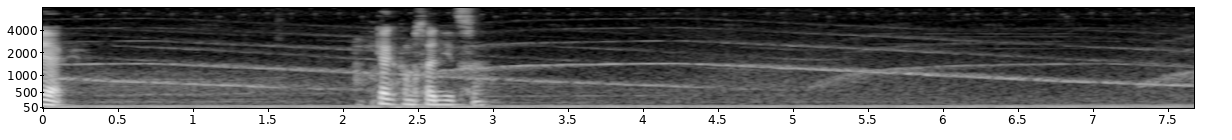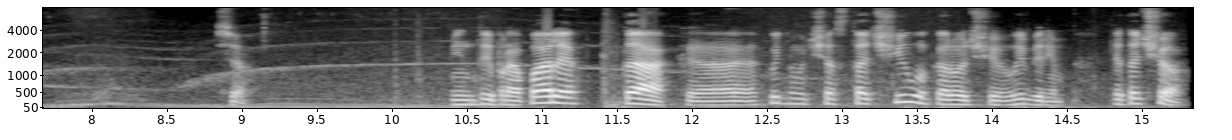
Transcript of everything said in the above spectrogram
Так. Как там садиться? Все. Менты пропали. Так, э, какую-нибудь сейчас точилу, короче, выберем. Это что?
